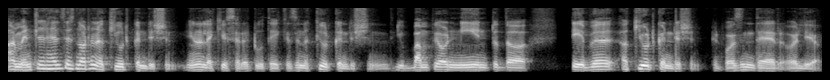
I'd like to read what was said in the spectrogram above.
our mental health is not an acute condition. You know like you said a toothache is an acute condition. You bump your knee into the table acute condition. It wasn't there earlier.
